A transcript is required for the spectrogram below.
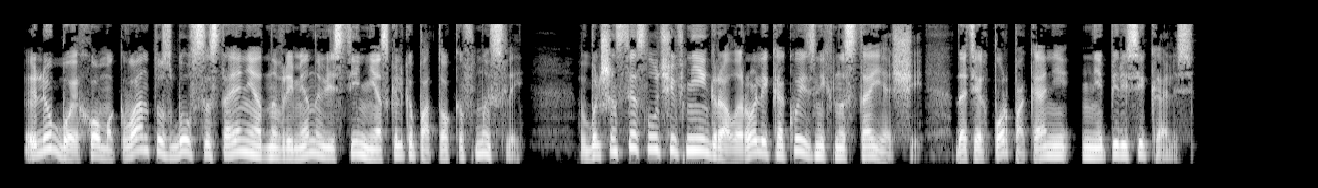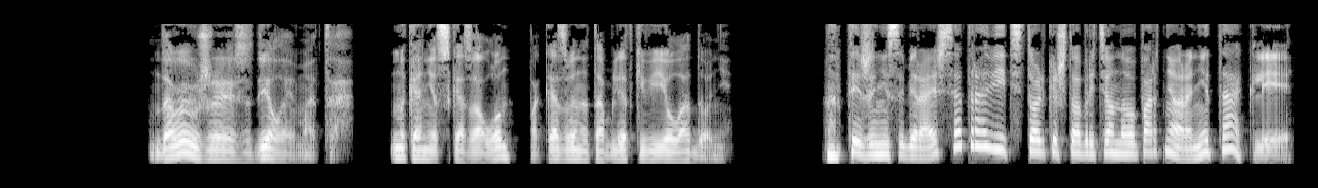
любой Homo Quantus был в состоянии одновременно вести несколько потоков мыслей. В большинстве случаев не играло роли, какой из них настоящий, до тех пор, пока они не пересекались. «Давай уже сделаем это», — наконец сказал он, показывая на таблетки в ее ладони. «Ты же не собираешься отравить только что обретенного партнера, не так ли?»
